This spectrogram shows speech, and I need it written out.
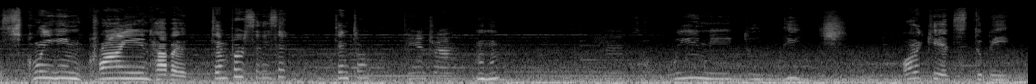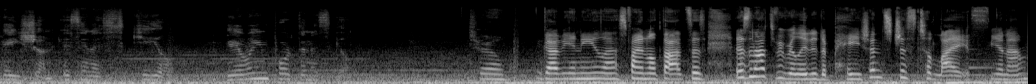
Screaming, crying, have a temper, se dice? Tantrum? Tantrum. hmm So we need to teach our kids to be patient. It's a skill, very important skill. True. Gavi, any last final thoughts? Is It doesn't have to be related to patience, just to life, you know? I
